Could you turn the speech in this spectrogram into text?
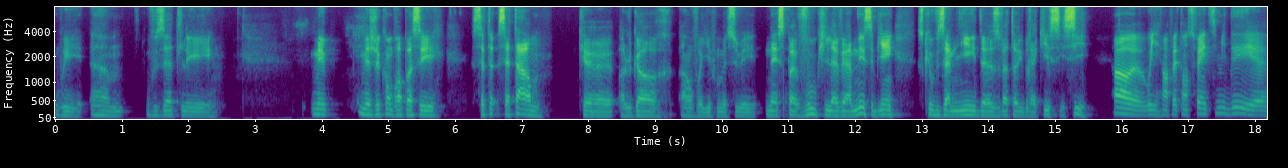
Oui. euh, vous êtes les. Mais, mais je comprends pas. C'est cette, cette arme que Olgar a envoyée pour me tuer. N'est-ce pas vous qui l'avez amenée? C'est bien ce que vous ameniez de Svatoy Brakis ici. Ah euh, oui, en fait, on se fait intimider, euh,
